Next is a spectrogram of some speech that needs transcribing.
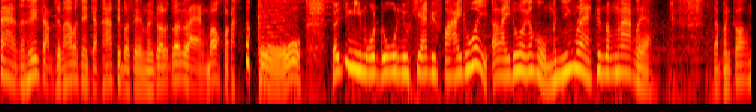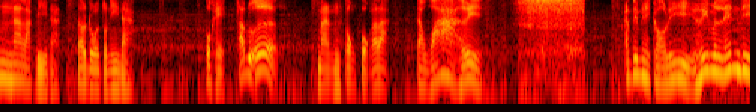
แต่เฮ้ย35%จาก 50%มันก็ก็แรงบ้าอะโอ้โห แล้วยังมีโมดูลนิวเคลียร์แอมพลิฟายด้วยอะไรด้วยครับผม มันยิ่งแรงขึ้นมาก ๆ เลยอะ แต่มันก็น่ารักดีนะ เราโดนตัวนี้นะ โอเคซับดูเออร์มันตรงปกแล้วล่ะ แต่ว่าเฮ้ยอันติเมกอรี่เฮ้ยมันเล่นดี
